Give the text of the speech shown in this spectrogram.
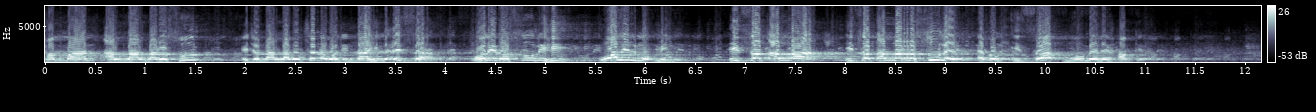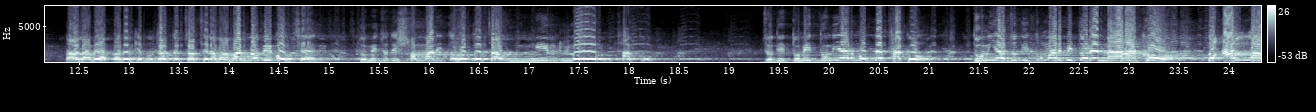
সম্মান আল্লাহ আল্লাহ রসুল এই জন্য আল্লাহ বলছেন ইজ্জত আল্লাহ, ইজ্জত আল্লাহর রসুলে এবং ইজ্জত মুমিনের হকে। তাহলে আমি আপনাদেরকে বুঝাতে চাচ্ছিলাম, আমার নবী বলছেন, তুমি যদি সম্মানিত হতে চাও, নির্লোভ থাকো। যদি তুমি দুনিয়ার মধ্যে থাকো, দুনিয়া যদি তোমার ভিতরে না রাখো, তো আল্লাহ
